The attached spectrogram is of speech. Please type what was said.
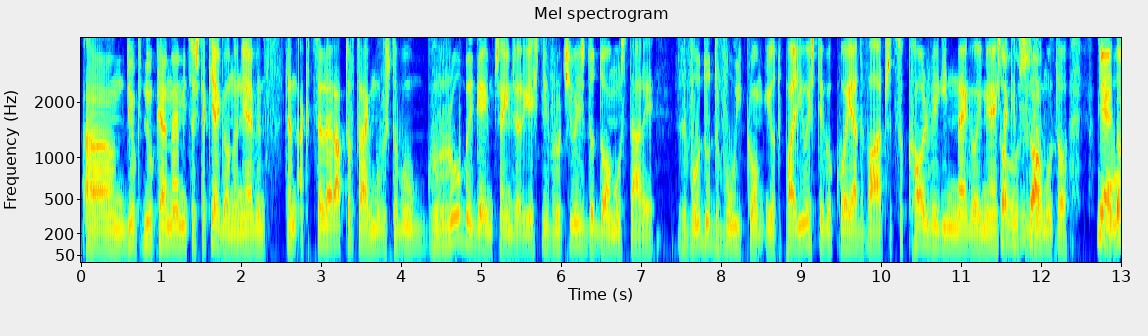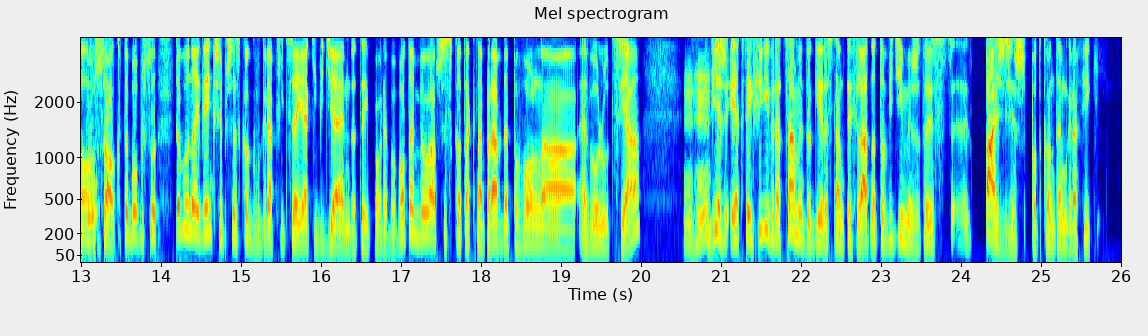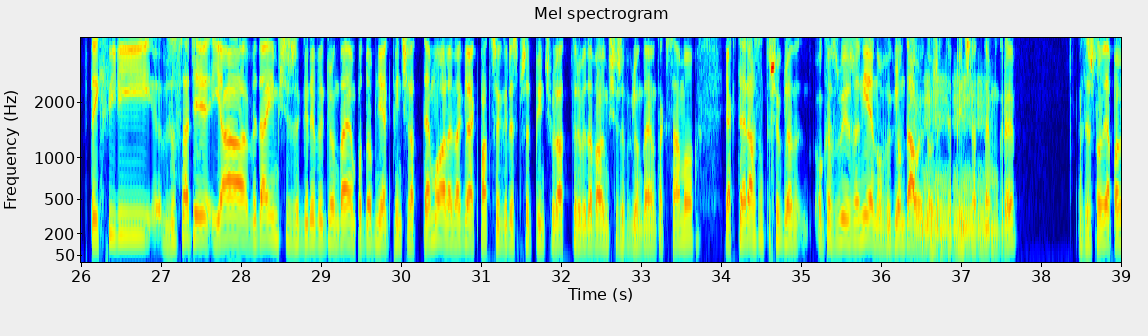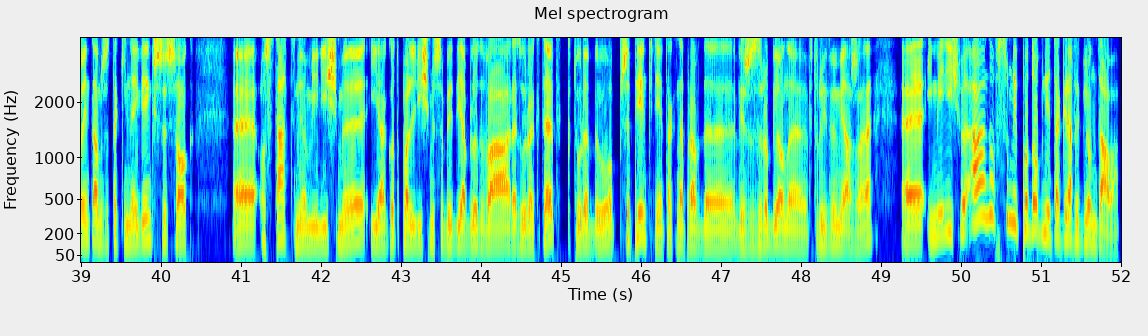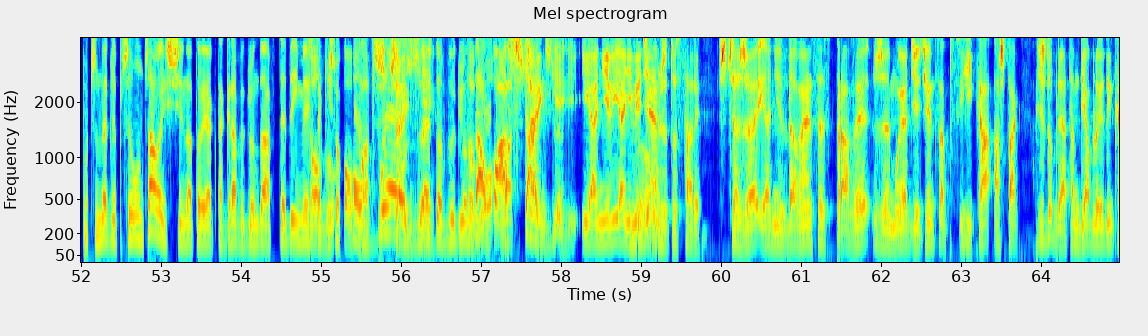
um, Duke Nukemem i coś takiego, no nie? Więc ten akcelerator, tak jak mówisz, to był gruby game changer. Jeśli wróciłeś do domu, stary, z Voodoo dwójką i odpaliłeś tego Quaya 2, czy cokolwiek innego i miałeś to takie coś w domu, to nie, wow. to był szok. To był, prostu, to był największy przeskok w grafice, jaki widziałem do tej pory, bo potem była wszystko tak naprawdę powolna ewolucja. Mhm. Wiesz, jak w tej chwili wracamy do gier z tamtych lat, no to widzimy, że to jest e, paździerz pod kątem grafiki. W tej chwili w zasadzie ja, wydaje mi się, że gry wyglądają podobnie jak 5 lat temu, ale nagle jak patrzę gry sprzed 5 lat, które wydawały mi się, że wyglądają tak samo jak teraz, no to się okazuje, że nie, no wyglądały gorzej te 5 mm, lat mhm. temu gry. Zresztą ja pamiętam, że taki największy szok E, ostatnio mieliśmy, jak odpaliliśmy sobie Diablo 2 Resurrected, które było przepięknie tak naprawdę, wiesz, zrobione w trójwymiarze e, i mieliśmy, a no w sumie podobnie ta gra wyglądała, po czym nagle przełączałeś się na to, jak ta gra wyglądała wtedy i miałeś to taki szok, o Boże, to wyglądało to aż tak I ja nie, ja nie no. wiedziałem, że to stary. Szczerze, ja nie zdawałem sobie sprawy, że moja dziecięca psychika aż tak, chociaż dobra, ja tam Diablo 1,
